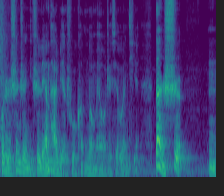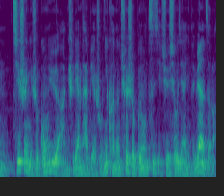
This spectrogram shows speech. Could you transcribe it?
或者甚至你是联排别墅，可能都没有这些问题。但是，嗯，即使你是公寓啊，你是联排别墅，你可能确实不用自己去修剪你的院子了，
